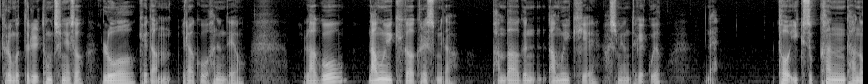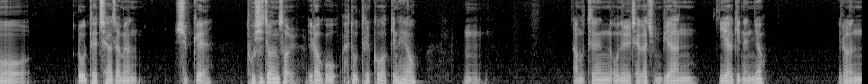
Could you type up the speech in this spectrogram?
그런 것들을 통칭해서 로어 괴담이라고 하는데요. 라고 나무위키가 그랬습니다. 반박은 나무위키에 하시면 되겠고요. 네. 더 익숙한 단어로 대체하자면 쉽게 도시전설이라고 해도 될 것 같긴 해요. 음. 아무튼 오늘 제가 준비한 이야기는요. 이런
